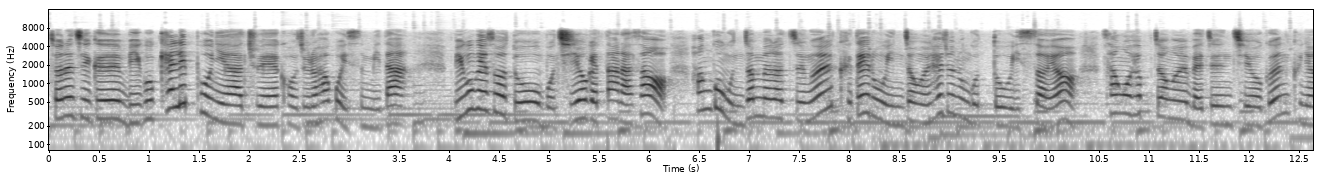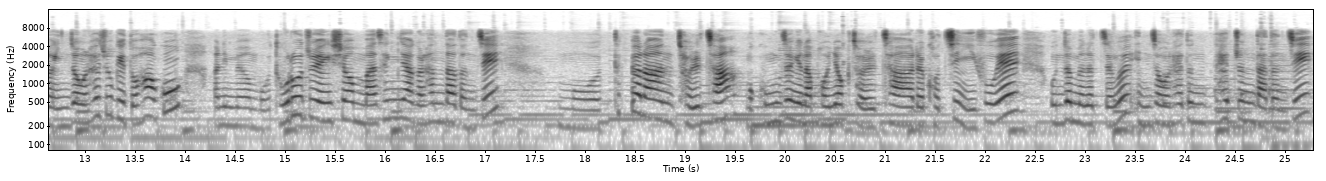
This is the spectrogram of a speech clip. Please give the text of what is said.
저는 지금 미국 캘리포니아 주에 거주를 하고 있습니다. 미국에서도 뭐 지역에 따라서 한국 운전면허증을 그대로 인정을 해주는 곳도 있어요. 상호 협정을 맺은 지역은 그냥 인정을 해주기도 하고 아니면 뭐 도로주행 시험만 생략을 한다든지 뭐 특별한 절차, 뭐 공증이나 번역 절차를 거친 이후에 운전면허증을 인정을 해둔, 해준다든지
